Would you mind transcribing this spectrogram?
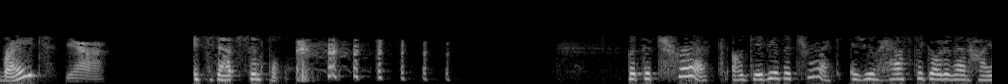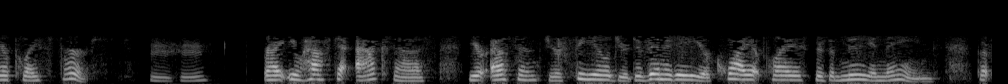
Right? Yeah. It's that simple. but the trick, I'll give you the trick, is you have to go to that higher place 1st mm-hmm. Right? You have to access your essence, your field, your divinity, your quiet place. There's a million names. But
